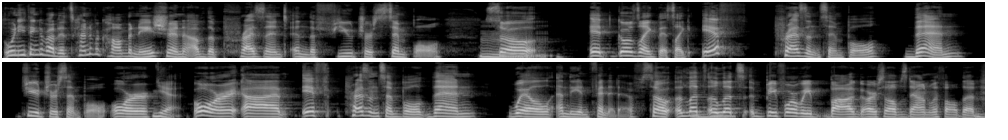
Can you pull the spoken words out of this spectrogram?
when you think about it it's kind of a combination of the present and the future simple so Mm. it goes like this like if present simple then future simple or yeah. or uh if present simple then will and the infinitive so uh, let's uh, Mhm. let's before we bog ourselves down with all the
